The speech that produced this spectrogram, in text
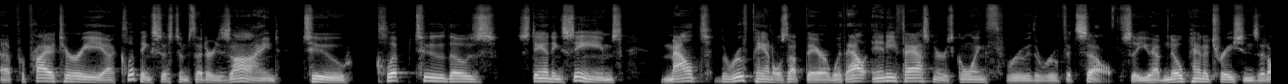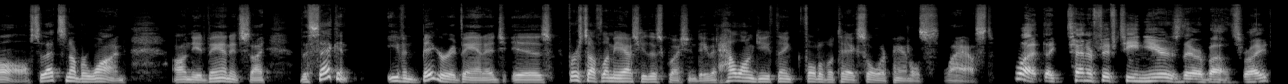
uh, proprietary uh, clipping systems that are designed to clip to those standing seams mount the roof panels up there without any fasteners going through the roof itself. So you have no penetrations at all. So that's number one on the advantage side. The second, even bigger advantage is first off, let me ask you this question, David. How long do you think photovoltaic solar panels last? What, like 10 or 15 years thereabouts, right?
